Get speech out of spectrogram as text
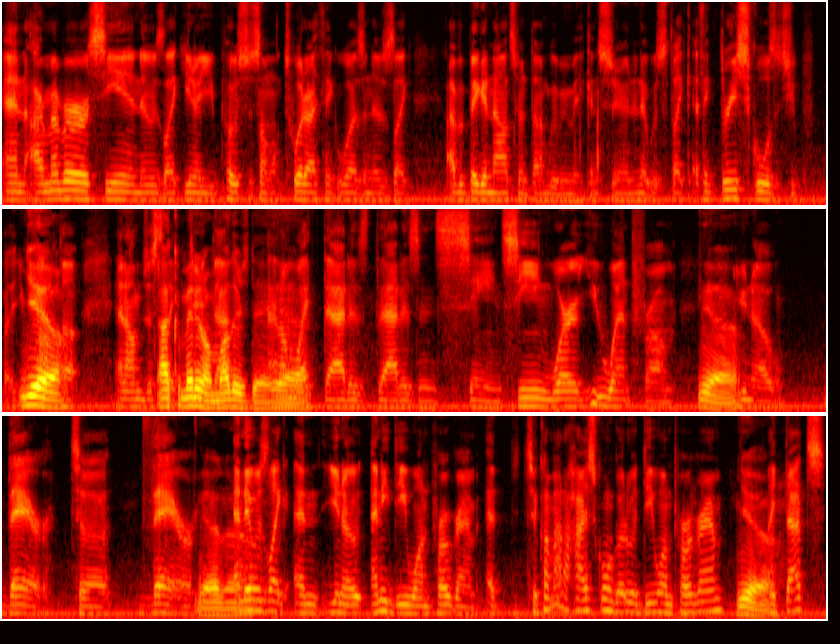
And I remember seeing it was like you know you posted something on Twitter I think it was, and it was like I have a big announcement that I'm going to be making soon, and it was like I think three schools that you, that you Yeah. up, and I'm just I like, committed on that- Mother's Day. and yeah. I'm like that is that is insane. Seeing where you went from yeah, you know there to there yeah, no. and it was like and you know any d1 program at, to come out of high school and go to a d1 program yeah, like that's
